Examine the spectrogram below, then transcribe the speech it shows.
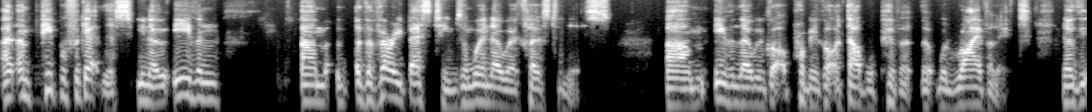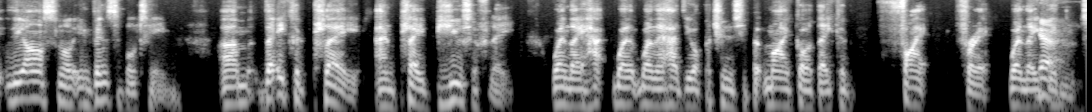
and, and people forget this. You know, even um, the very best teams, and we're nowhere close to this. Um, even though we've got probably got a double pivot that would rival it. You know, the, the Arsenal invincible team, um, they could play and play beautifully when they had when, when they had the opportunity. But my God, they could fight for it when they Yeah. didn't.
